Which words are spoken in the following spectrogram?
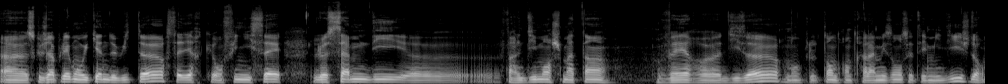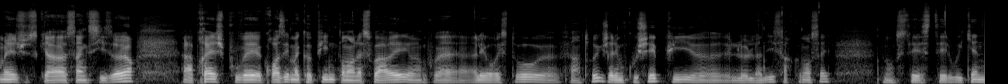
ce que j'appelais mon week-end de 8 heures, c'est-à-dire qu'on finissait le samedi enfin le dimanche matin vers 10 euh, donc le temps de rentrer à la maison c'était midi, je dormais jusqu'à 5-6 heures. Après je pouvais croiser ma copine pendant la soirée, aller au resto, euh, faire un truc, j'allais me coucher, puis euh, le lundi ça recommençait. Donc c'était le week-end.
